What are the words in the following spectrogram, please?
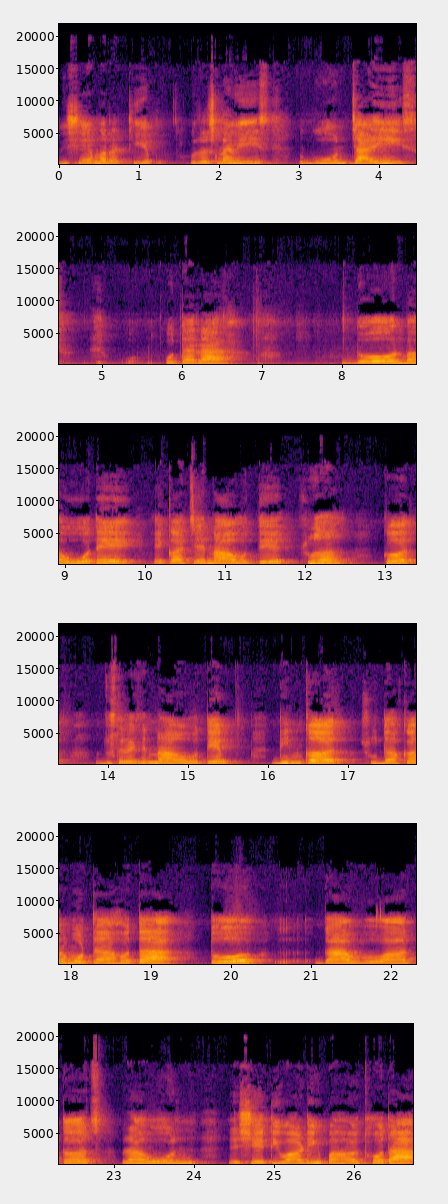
विषय मराठी प्रश्न वीस गुण चाळीस. उतारा. दोन भाऊ होते. एकाचे नाव होते सुधाकर. दुसऱ्याचे नाव होते दिनकर. सुधाकर मोठा होता. तो गावातच राहून शेतीवाडी पाहत होता.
